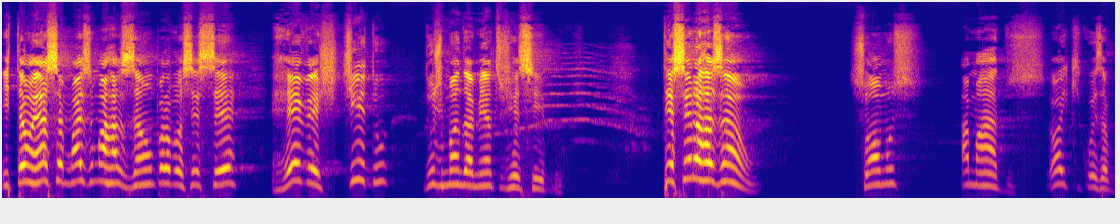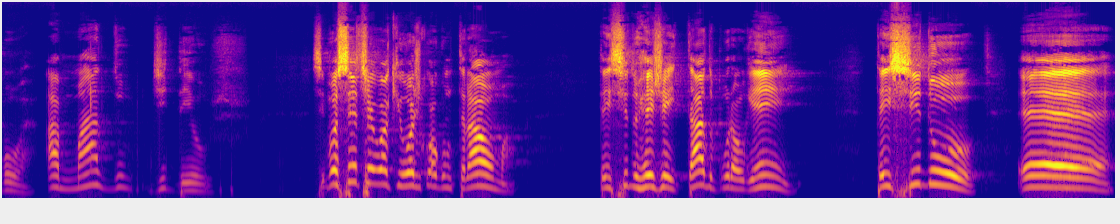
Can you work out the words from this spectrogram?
Então essa é mais uma razão para você ser revestido dos mandamentos recíprocos. Terceira razão, somos amados. Olha que coisa boa. Amado de Deus. Se você chegou aqui hoje com algum trauma, tem sido rejeitado por alguém, tem sido. É,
